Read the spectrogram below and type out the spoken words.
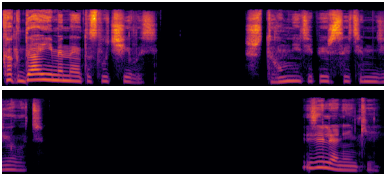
Когда именно это случилось? Что мне теперь с этим делать? Зелененький,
